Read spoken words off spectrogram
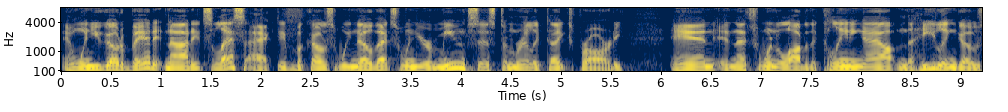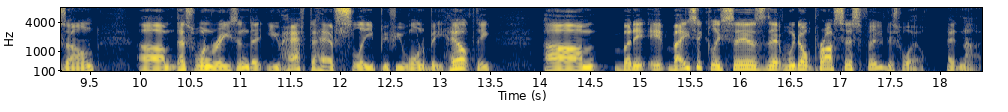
And when you go to bed at night, it's less active because we know that's when your immune system really takes priority. And, and that's when a lot of the cleaning out and the healing goes on. Um, that's one reason that you have to have sleep if you want to be healthy. Um, but it, it basically says that we don't process food as well at night.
